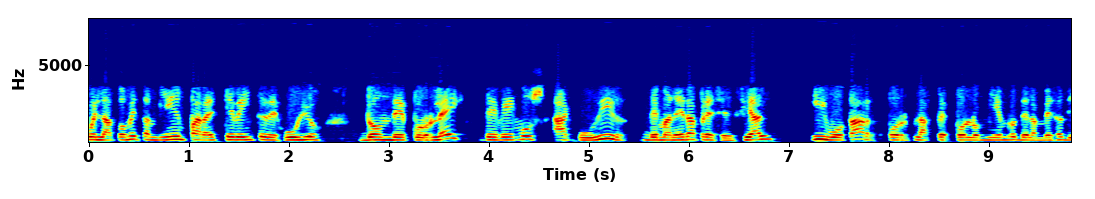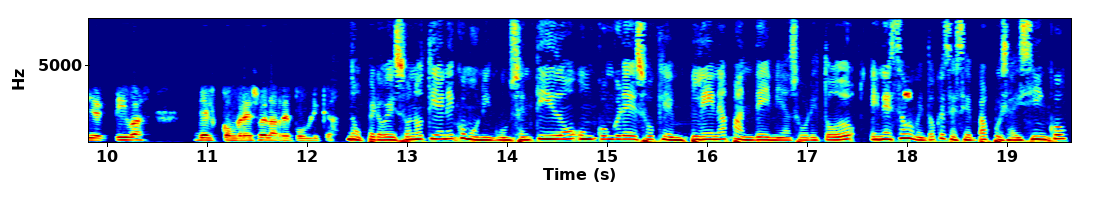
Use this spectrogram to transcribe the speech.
pues la tome también para este 20 de julio donde por ley debemos acudir de manera presencial y votar por, por los miembros de las mesas directivas del Congreso de la República. No, pero eso no tiene como ningún sentido un Congreso que en plena pandemia, sobre todo en este momento que se sepa, pues hay cinco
